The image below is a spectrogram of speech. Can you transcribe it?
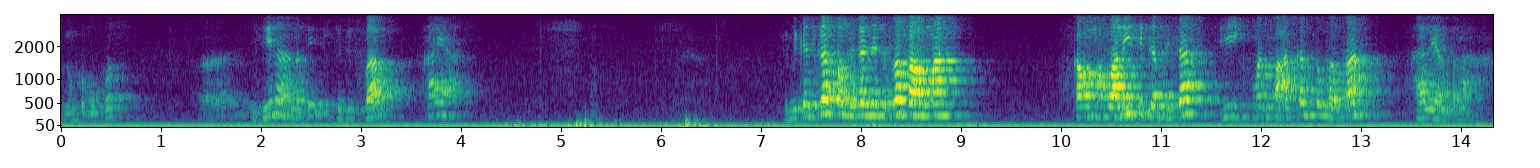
Gunung kemukus. Uh, zina nanti jadi sebab kaya demikian juga perbedaan yang kedua kalau mah kalau wali tidak bisa dimanfaatkan untuk melakukan hal yang telah.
